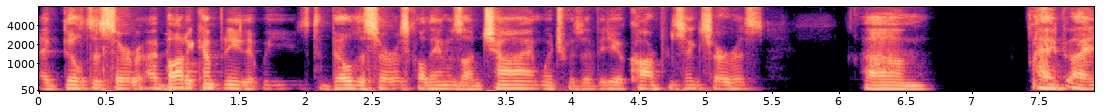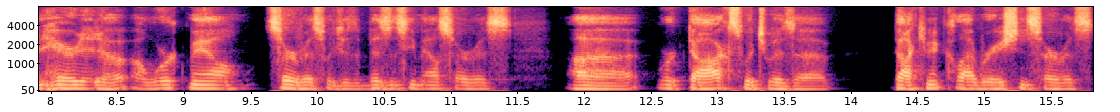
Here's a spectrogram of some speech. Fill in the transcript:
I, built a service. I bought a company that we used to build a service called Amazon Chime, which was a video conferencing service. Um, I, I, inherited a, a, work mail service, which is a business email service. Uh, WorkDocs, which was a document collaboration service,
